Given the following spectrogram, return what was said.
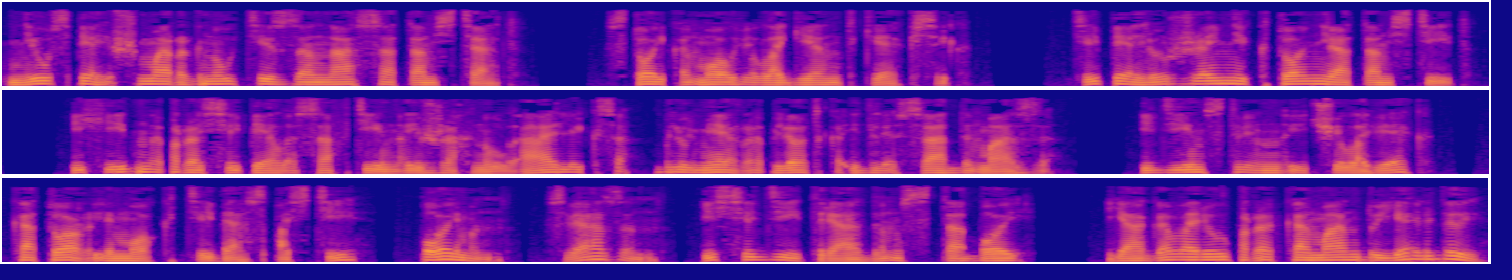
«Не успеешь моргнуть, из-за нас отомстят!» Стойко молвил агент Кексик. «Теперь уже никто не отомстит!» И хидно просипела Сафтина и жахнула Алекса, Блюмера плеткой для сада Маза. Единственный человек, который мог тебя спасти, пойман, связан и сидит рядом с тобой. Я говорю про команду Ельды.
